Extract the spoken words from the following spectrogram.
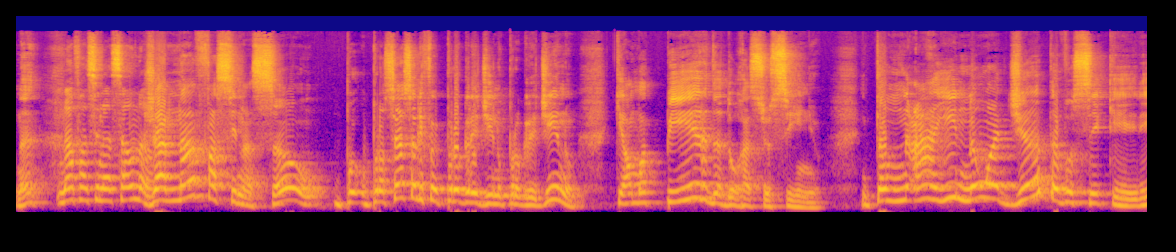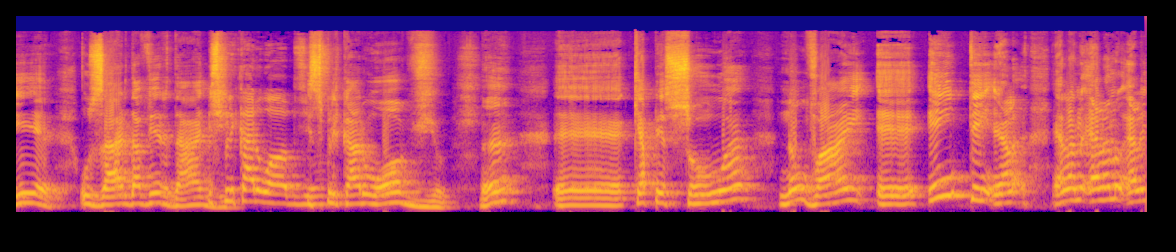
Né? Na fascinação, não. Já na fascinação, o processo ali foi progredindo, progredindo, que é uma perda do raciocínio. Então, aí não adianta você querer usar da verdade. Explicar o óbvio. Explicar o óbvio. Né? É, que a pessoa não vai é, entender. Ela, ela, ela, ela,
